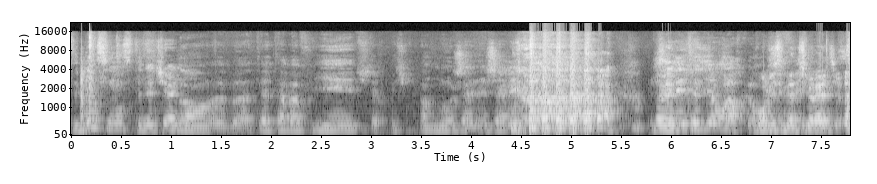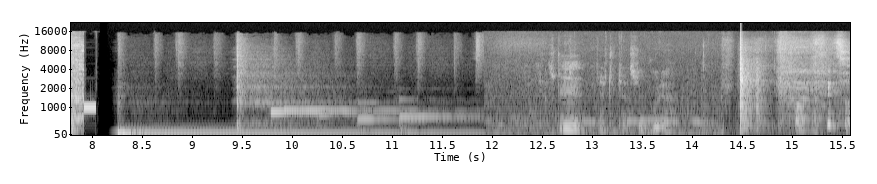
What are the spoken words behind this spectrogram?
c'est bien sinon c'était naturel. Non, euh, bah, t'as bafouillé, tu t'es repris sur plein de mots, j'allais j'allais j'allais te dire on la recommence. Pour lui c'est naturel, tu vois. Mm. Je te casse le bout là. Oh putain.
